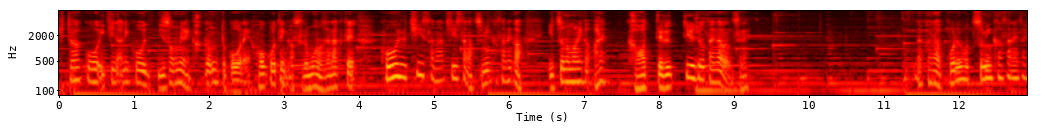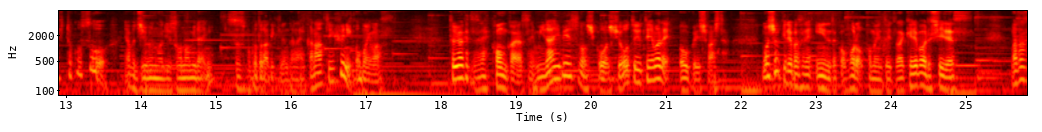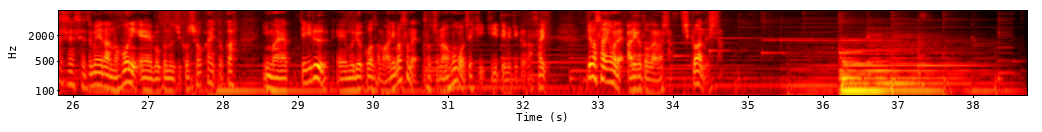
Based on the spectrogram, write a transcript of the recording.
人はこういきなりこう理想の未来にカクンとこうね方向転換するものじゃなくてこういう小さな小さな積み重ねがいつの間にかあれ？変わってるっていう状態になるんですね。だからこれを積み重ねた人こそやっぱ自分の理想の未来に進むことができるんじゃないかなというふうに思います。というわけでですね今回はですね未来ベースの思考をしようというテーマでお送りしました。もしよければですねいいねとかフォローコメントいただければ嬉しいです。またですね説明欄の方に、えー、僕の自己紹介とか今やっている、えー、無料講座もありますのでそちらの方もぜひ聞いてみてください。では最後までありがとうございました。ちくわんでした。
